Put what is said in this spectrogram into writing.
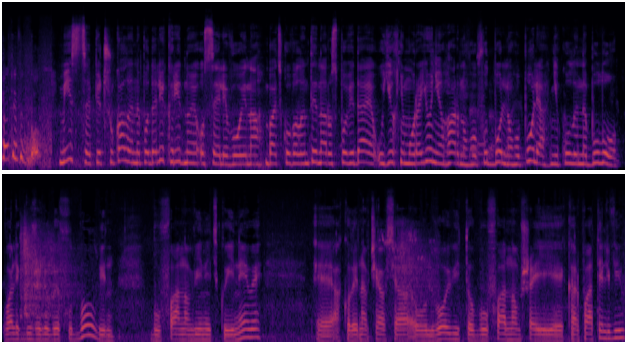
грати в футбол. Місце підшукали неподалік рідної оселі воїна. Батько Валентина розповідає, у їхньому районі гарного футбольного поля ніколи не було. Валік дуже любив футбол, він був фаном Вінницької Ниви. Е, А коли навчався у Львові, то був фаном ще й Карпати Львів.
